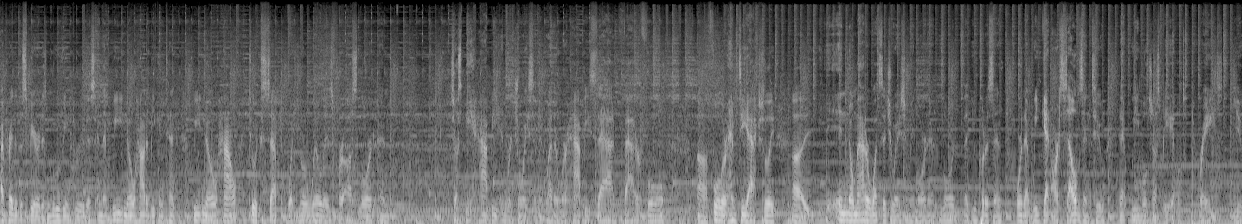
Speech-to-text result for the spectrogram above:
I pray that the Spirit is moving through this and that we know how to be content. We know how to accept what your will is for us, Lord, and just be happy and rejoice in it, whether we're happy, sad, fat, or full, uh, full or empty, actually. Uh, in no matter what situation we Lord and Lord that you put us in or that we get ourselves into, that we will just be able to praise you,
